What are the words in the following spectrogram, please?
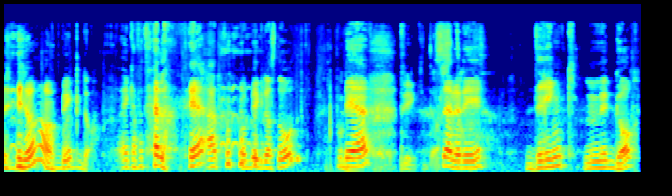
ja. Bygda. Jeg kan fortelle det at på bygda Stord, der selger de drinkmugger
